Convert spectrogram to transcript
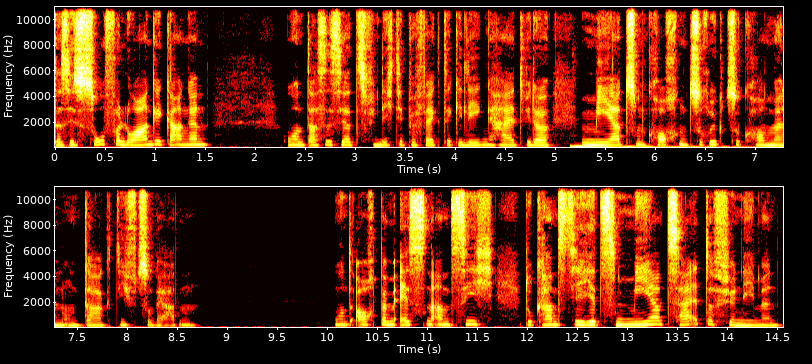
Das ist so verloren gegangen und das ist jetzt, finde ich, die perfekte Gelegenheit, wieder mehr zum Kochen zurückzukommen und da aktiv zu werden. Und auch beim Essen an sich, du kannst dir jetzt mehr Zeit dafür nehmen.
